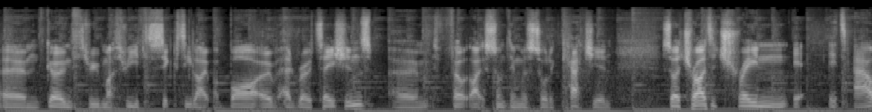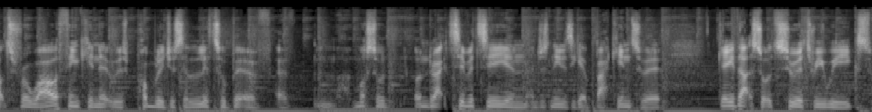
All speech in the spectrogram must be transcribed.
um, going through my 360 like my bar overhead rotations. Um, felt like something was sort of catching. So I tried to train it, it, out for a while, thinking it was probably just a little bit of, of muscle underactivity and, and just needed to get back into it. Gave that sort of two or three weeks.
